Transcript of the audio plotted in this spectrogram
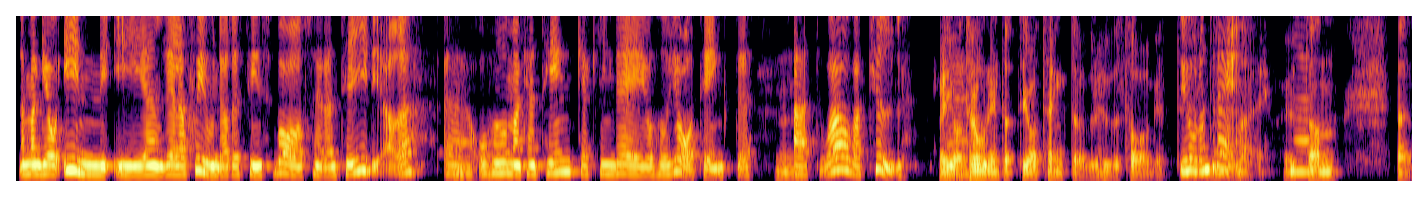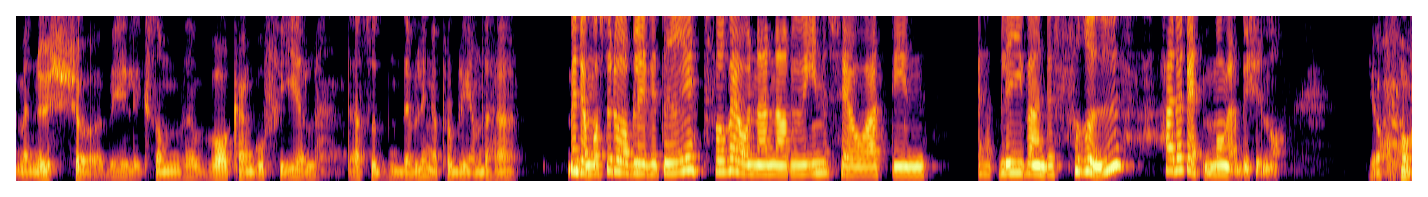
när man går in i en relation där det finns barn sedan tidigare eh, och hur man kan tänka kring det och hur jag tänkte att wow vad kul. Men jag tror inte att jag tänkte överhuvudtaget. Du gjorde inte det? Nej, utan nej, men nu kör vi liksom. Vad kan gå fel? Alltså, det är väl inga problem det här. Men då måste du ha blivit rätt förvånad när du insåg att din eh, blivande fru hade rätt många bekymmer. Ja,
